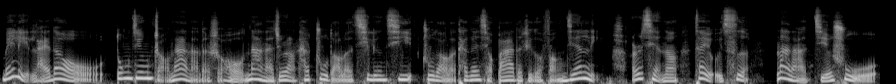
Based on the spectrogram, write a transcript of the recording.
梅里来到东京找娜娜的时候，娜娜就让他住到了七零七，住到了他跟小八的这个房间里。而且呢，在有一次娜娜结束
